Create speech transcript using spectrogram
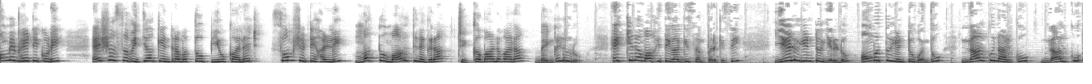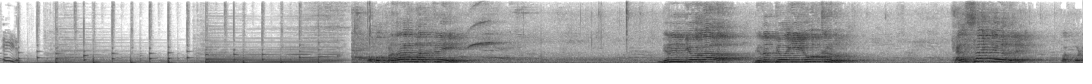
ಒಮ್ಮೆ ಭೇಟಿ ಕೊಡಿ. ಯಶಸ್ಸು ವಿದ್ಯಾಕೇಂದ್ರ ಮತ್ತು ಪಿಯು ಕಾಲೇಜ್, ಸೋಮಶೆಟ್ಟಿಹಳ್ಳಿ ಮತ್ತು ಮಾರುತಿನಗರ ಚಿಕ್ಕಬಾಣವಾರ ಬೆಂಗಳೂರು. ಹೆಚ್ಚಿನ ಮಾಹಿತಿಗಾಗಿ ಸಂಪರ್ಕಿಸಿ ಏಳು ಎಂಟು ಎರಡು ಒಂಬತ್ತು ಎಂಟು ಒಂದು ನಾಲ್ಕು ನಾಲ್ಕು ನಾಲ್ಕು ಏಳು. ಒಬ್ಬ ಪ್ರಧಾನಮಂತ್ರಿ ನಿರುದ್ಯೋಗ, ನಿರುದ್ಯೋಗಿ ಯುವಕರು, ಕೆಲಸ ಕೇಳಿದ್ರೆ ಪಕೋಡ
